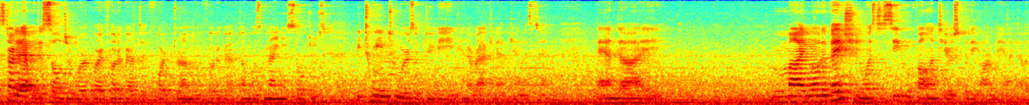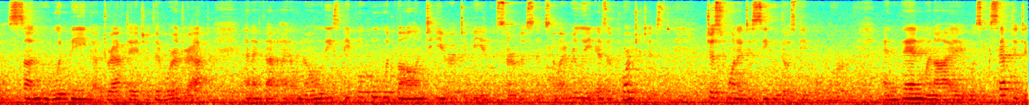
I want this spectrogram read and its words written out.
started out with the soldier work where I photographed at Fort Drum. and photographed almost 90 soldiers between tours of duty in Iraq and Afghanistan. And I, my motivation was to see who volunteers for the Army. I have a son who would be a draft age if there were a draft. And I thought, I don't know these people who would volunteer to be in the service. And so I really, as a portraitist, just wanted to see who those people were. And then when I was accepted to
